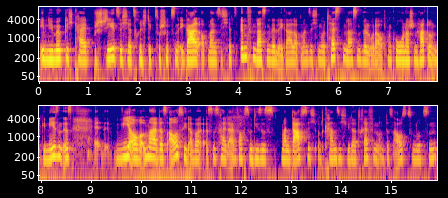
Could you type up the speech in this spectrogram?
eben die Möglichkeit besteht, sich jetzt richtig zu schützen, egal ob man sich jetzt impfen lassen will, egal ob man sich nur testen lassen will oder ob man Corona schon hatte und genesen ist, äh, wie auch immer das aussieht, aber es ist halt einfach so dieses, man darf sich und kann sich wieder treffen und das auszunutzen.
